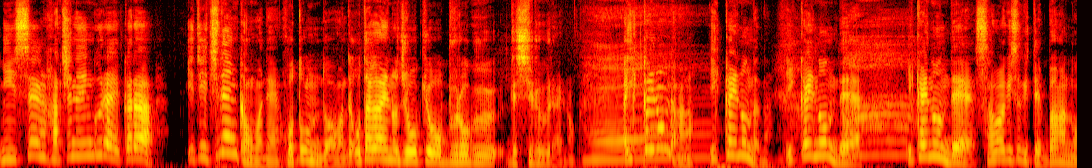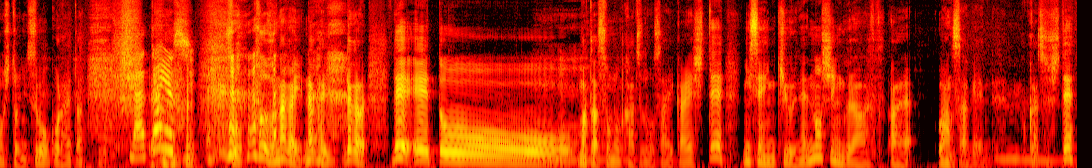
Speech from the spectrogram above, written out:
2008年ぐらいから1年間はねほとんどお互いの状況をブログで知るぐらいの。あ一回飲んだかな？一回飲んだな。一回飲んで一回飲んで騒ぎすぎてバーの人にすごい怒られたっていう。仲良し。そう。そうそう仲いい仲いい。だからでえっ、へとーまたその活動再開して2009年のシングルああワンスアゲンで復活して、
